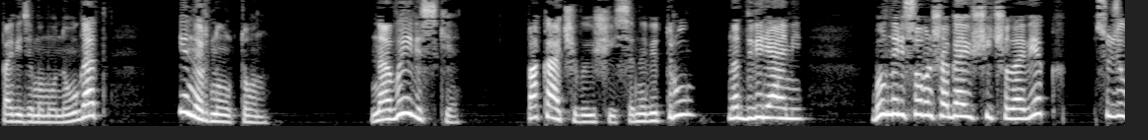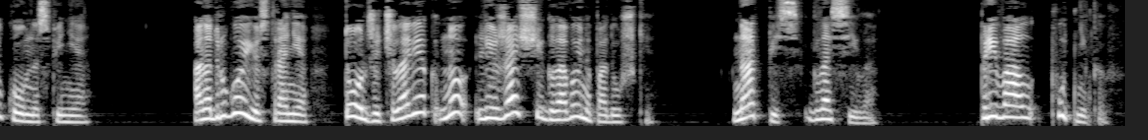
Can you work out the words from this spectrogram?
по-видимому, наугад, и нырнул Том. На вывеске, покачивающейся на ветру над дверями, был нарисован шагающий человек с узелком на спине, а на другой ее стороне тот же человек, но лежащий головой на подушке. Надпись гласила «Привал путников».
